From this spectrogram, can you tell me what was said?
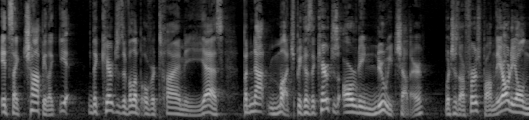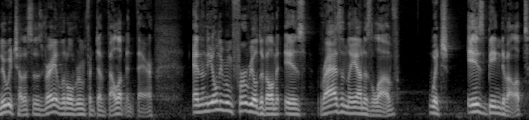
It's like choppy. Like, yeah, the characters develop over time, yes, but not much because the characters already knew each other, which is our first problem. They already all knew each other, so there's very little room for development there. And then the only room for real development is Raz and Lyanna's love, which is being developed,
